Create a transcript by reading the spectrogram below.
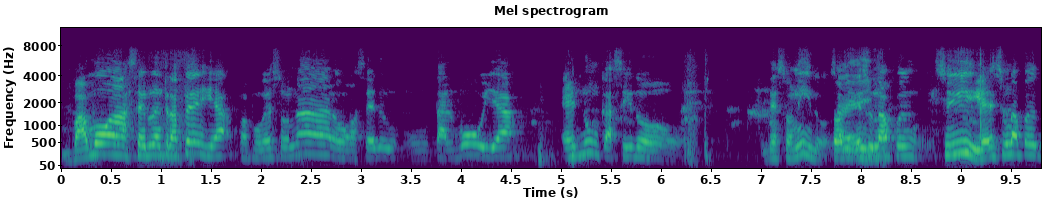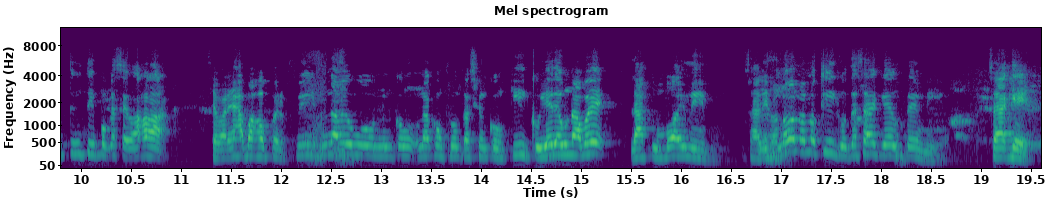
vamos a hacer una estrategia para poder sonar o hacer un, tal bulla. Él nunca ha sido de sonido. O sea, es una, sí, es una, un tipo que se baja, se maneja bajo perfil. Una vez hubo una confrontación con Kiko y él de una vez la tumbó ahí mismo. O sea, dijo, no, no, no, Kiko, usted sabe que usted es mío. O sea que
